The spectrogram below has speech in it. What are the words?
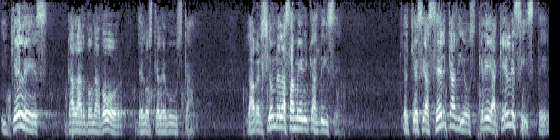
y que Él es galardonador de los que le buscan. La versión de las Américas dice, el que se acerca a Dios crea que Él existe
